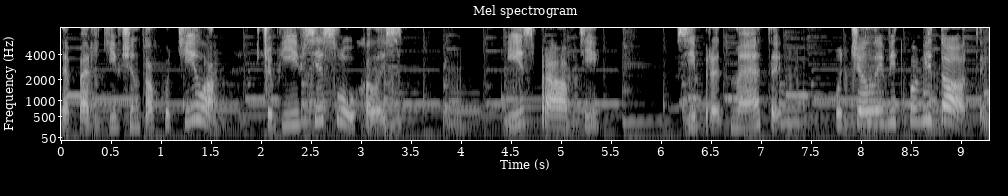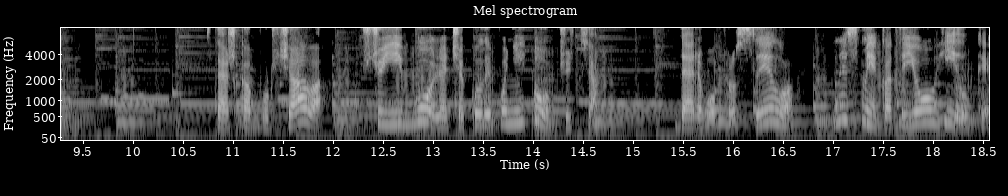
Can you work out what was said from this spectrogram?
Тепер дівчинка хотіла, щоб її всі слухались. І справді, всі предмети почали відповідати. Стежка бурчала, що їй боляче, коли по ній топчуться. Дерево просило не смикати його гілки,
